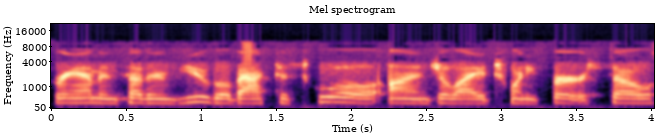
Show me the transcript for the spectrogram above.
Graham and Southern View, go back to school on July 21st. So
